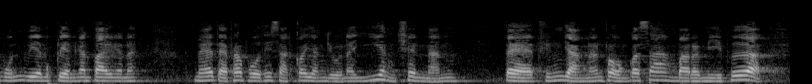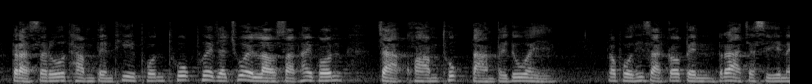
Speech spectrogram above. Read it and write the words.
หมุนเวียนเปลี่ยนกันไปกันนะ แม้แต่พระโพธิสัตว์ก็ยังอยู่ในเยี่ยงเช่นนั้น แต่ถึงอย่างนั้นพระองค์ก็สร้างบารมีเพื่อตรัสรู้ธรรมเป็นที่พ้นทุกข์เพื่อจะช่วยเหล่าสัตว์ให้พ้นจากความทุกข์ตามไปด้วย พระโพธิสัตว์ก็เป็นราชสีใน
